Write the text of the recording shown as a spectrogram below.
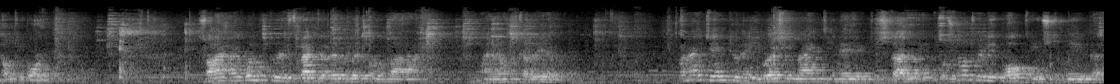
not to bore you. So I, I, want to reflect a little bit on uh, my own career. When I came to the US in 1980 to study, it was not really obvious to me that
